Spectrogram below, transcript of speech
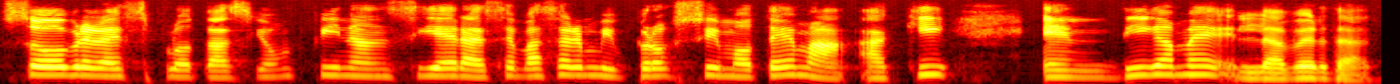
sobre la explotación financiera. Ese va a ser mi próximo tema aquí en Dígame la verdad.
